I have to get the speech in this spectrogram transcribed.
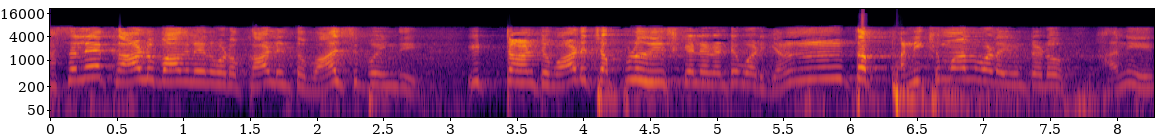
అసలే కాళ్ళు బాగలేని వాడు కాళ్ళు ఇంత వాసిపోయింది. ఇట్లాంటి వాడు చెప్పులు తీసుకెళ్ళాడంటే వాడు ఎంత పనికిమాల వాడు అయి ఉంటాడో అని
